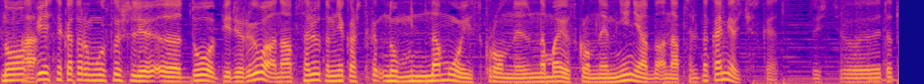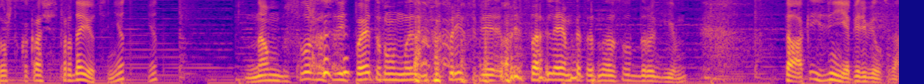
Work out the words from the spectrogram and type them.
Но А- песня, которую мы услышали э, до перерыва, она абсолютно, мне кажется, ну, на мой скромное, на мое скромное мнение, она абсолютно коммерческая. То есть э, это то, что как раз сейчас продается, нет? Нет? Нам сложно судить, поэтому мы, в принципе, представляем это на суд другим. Так, извини, я перебил тебя.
